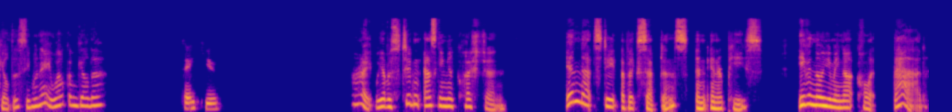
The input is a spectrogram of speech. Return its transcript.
Gilda Simonet. Welcome, Gilda. Thank you. All right, we have a student asking a question. In that state of acceptance and inner peace, even though you may not call it bad,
